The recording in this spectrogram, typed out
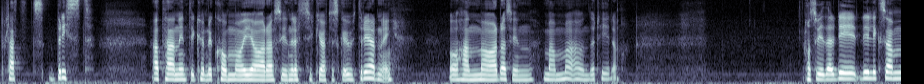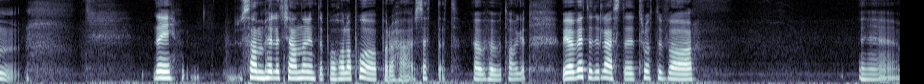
platsbrist. Att han inte kunde komma och göra sin rättspsykiatriska utredning. Och han mördade sin mamma under tiden. Och så vidare. Det, det är liksom... Nej, samhället tjänar inte på att hålla på på det här sättet överhuvudtaget. Och jag vet att jag läste, jag tror att det var... Eh,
